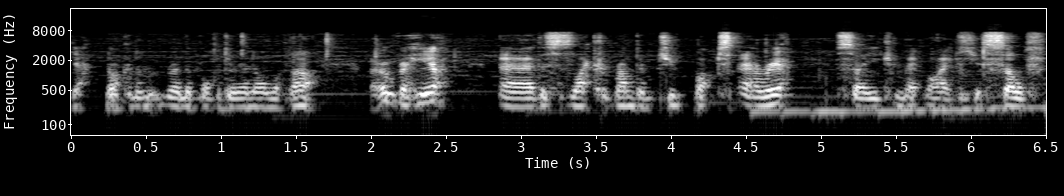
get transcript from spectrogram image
yeah, not to really bother doing all of that. Over here, this is like a random jukebox area, so you can make like yourself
